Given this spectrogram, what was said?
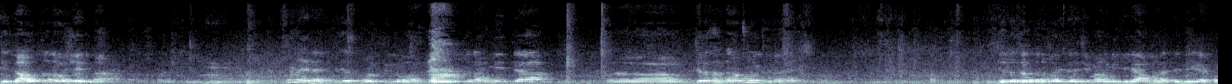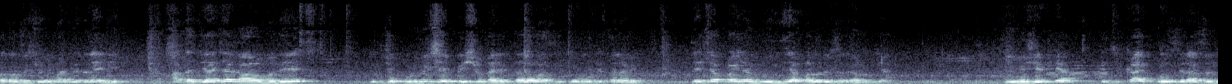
ते गाव तलाव जे आहेत ना नाही नाही तिथेच बोलतील लोक. तर आम्ही त्या अं, जलसंधारण बोलतो ना ते? त्याची मागणी केली आम्हाला त्यांनी काय प्रधान सचिवांनी मान्यता नाही आता ज्या ज्या गावामध्ये तुमचे पूर्वीचे पेशवेकालीन तलाव असतील किंवा मोठे तलाव आहेत त्याच्या पहिल्या नोंदी पंधरा दिवसात घालून घ्या. इमिजिएटल्या त्याची काय प्रोसेस असेल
